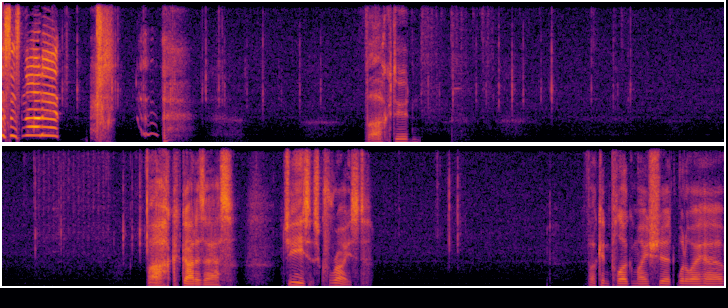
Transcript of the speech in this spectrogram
This is not it. Fuck, dude. Fuck, got his ass. Jesus Christ. Fucking plug my shit. What do I have?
